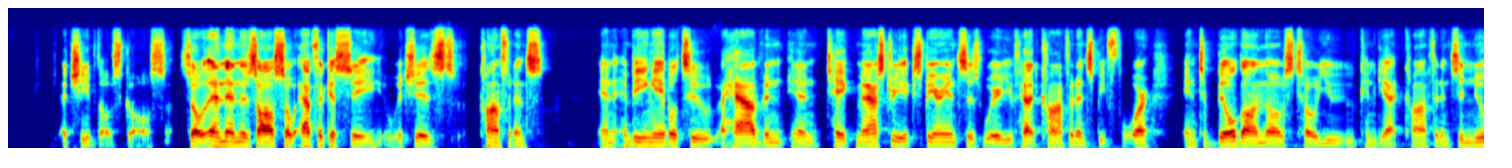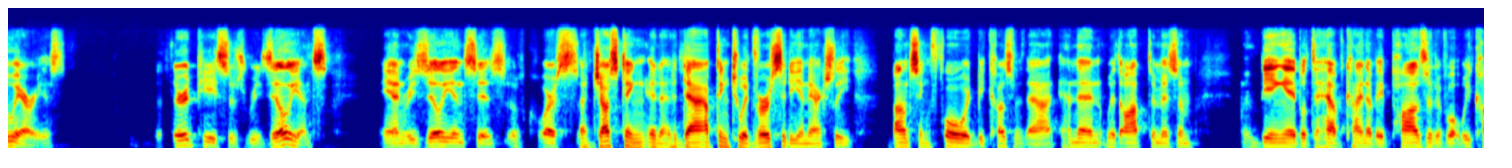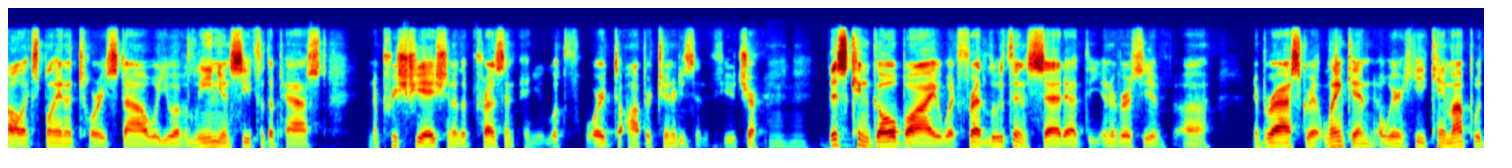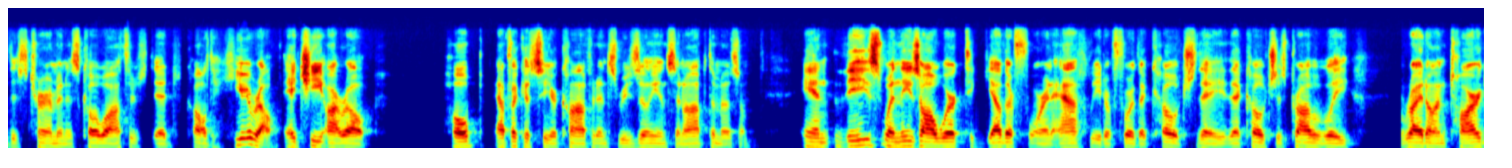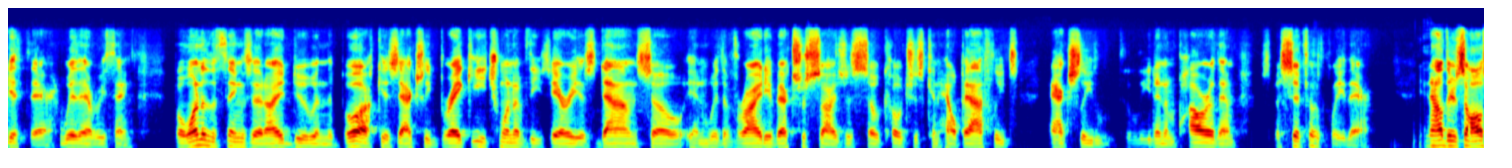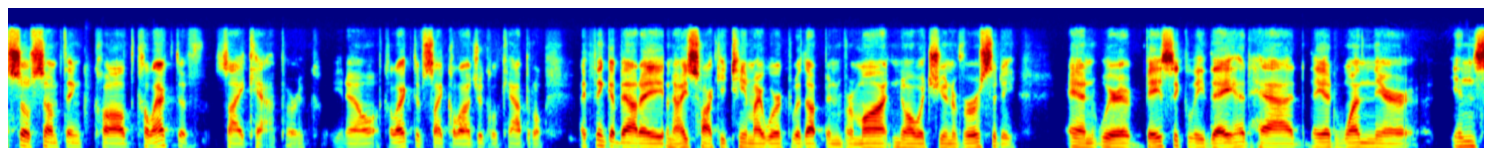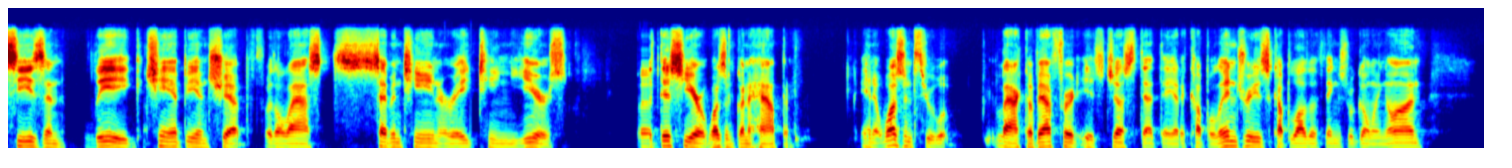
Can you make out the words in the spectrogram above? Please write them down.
achieve those goals. So, and then there's also efficacy, which is confidence and, and being able to have and, and take mastery experiences where you've had confidence before and to build on those till you can get confidence in new areas. The third piece is resilience and resilience is, of course, adjusting and adapting to adversity and actually bouncing forward because of that. And then with optimism, being able to have kind of a positive, what we call explanatory style, where you have leniency for the past, an appreciation of the present, and you look forward to opportunities in the future. Mm-hmm. This can go by what Fred Luthans said at the University of uh, Nebraska at Lincoln, where he came up with this term and his co authors did called HERO, H E R O hope, efficacy or confidence, resilience, and optimism. And these, when these all work together for an athlete or for the coach, they the coach is probably right on target there with everything. But one of the things that I do in the book is actually break each one of these areas down. So, and with a variety of exercises, so coaches can help athletes actually to lead and empower them specifically there. Now there's also something called collective psycap or you know collective psychological capital. I think about a an ice hockey team I worked with up in Vermont, Norwich University, and where basically they had had they had won their in season league championship for the last 17 or 18 years. But this year it wasn't going to happen. And it wasn't through lack of effort. It's just that they had a couple injuries, a couple other things were going on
